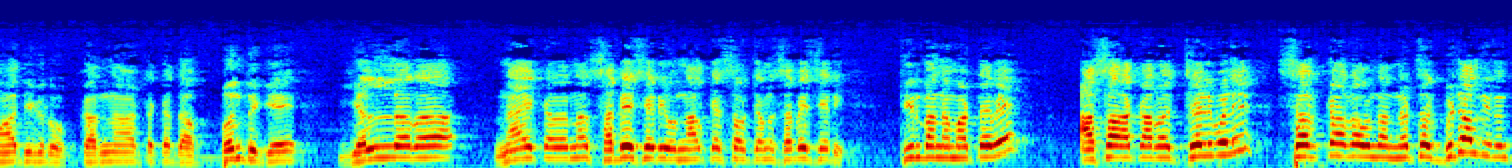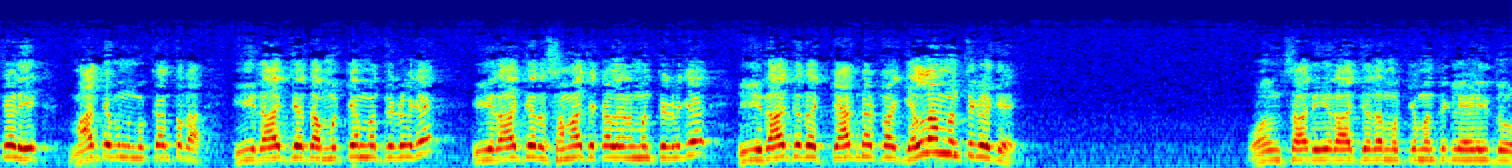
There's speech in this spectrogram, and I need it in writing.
ಮಾದಿಗರು, ಕರ್ನಾಟಕದ ಬಂದ್ಗೆ ಎಲ್ಲರ ನಾಯಕರನ್ನ ಸಭೆ ಸೇರಿ, ಒಂದು ನಾಲ್ಕೈದು ಸಾವಿರ ಜನ ಸಭೆ ಸೇರಿ ತೀರ್ಮಾನ ಮಾಡ್ತೇವೆ. ಅಸಹಕಾರ ಚಳವಳಿ ಸರ್ಕಾರವನ್ನು ನಡೆಸೋಕೆ ಬಿಡಲ್ದಿರಿ ಅಂತೇಳಿ ಮಾಧ್ಯಮದ ಮುಖಾಂತರ ಈ ರಾಜ್ಯದ ಮುಖ್ಯಮಂತ್ರಿಗಳಿಗೆ, ಈ ರಾಜ್ಯದ ಸಮಾಜ ಕಲ್ಯಾಣ ಮಂತ್ರಿಗಳಿಗೆ, ಈ ರಾಜ್ಯದ ಕ್ಯಾಬಿನೆಟ್ ಎಲ್ಲ ಮಂತ್ರಿಗಳಿಗೆ ಒಂದ್ಸಾರಿ ಈ ರಾಜ್ಯದ ಮುಖ್ಯಮಂತ್ರಿಗಳು ಹೇಳಿದ್ದು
